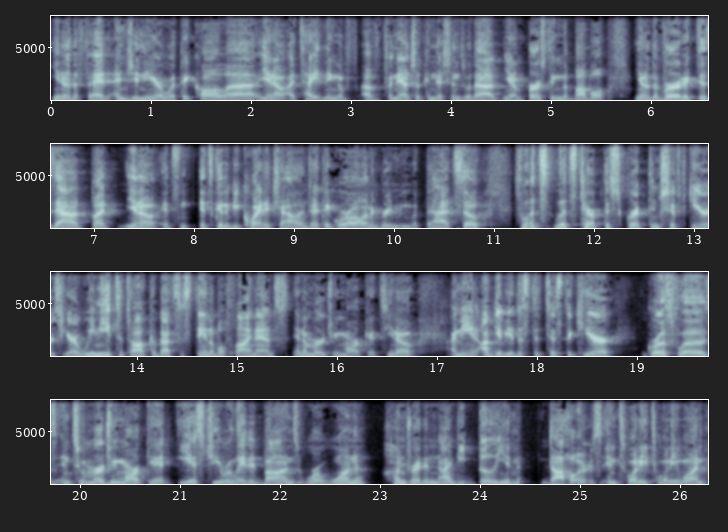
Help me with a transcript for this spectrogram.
you know, the Fed engineer what they call, uh, you know, a tightening of, of financial conditions without, you know, bursting the bubble. You know, the verdict is out, but you know, it's it's going to be quite a challenge. I think we're all in agreement with that. So, so let's let's tear up the script and shift gears here. We need to talk about sustainable finance in emerging markets. You know, I mean, I'll give you the statistic here gross flows into emerging market ESG related bonds were $190 billion in 2021.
